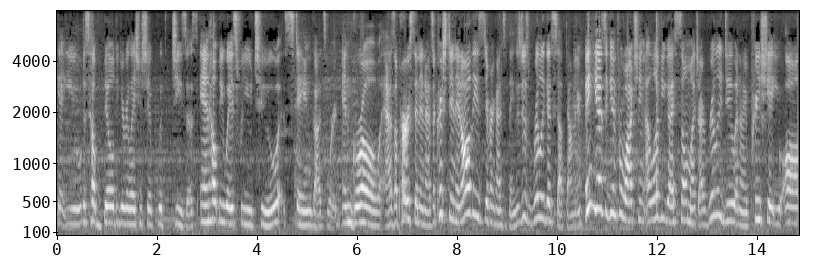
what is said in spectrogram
get you, just help build your relationship with Jesus and help be ways for you to stay in God's Word and grow as a person and as a Christian and all these different kinds of things. It's just really good stuff down there. Thank you guys again for watching. I love you guys so much. I really do and I appreciate you all.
